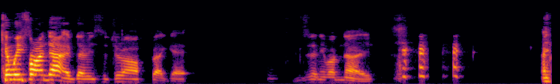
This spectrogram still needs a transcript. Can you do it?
Can we find out if there is a giraffe baguette? Does anyone know?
